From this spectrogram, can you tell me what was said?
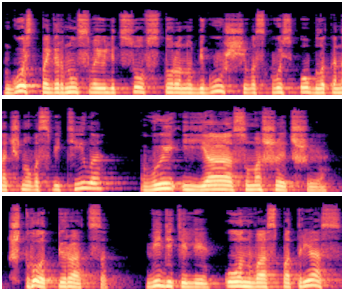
Гость повернул свое лицо в сторону бегущего сквозь облако ночного светила. Вы и я сумасшедшие. Что отпираться? Видите ли, он вас потряс,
